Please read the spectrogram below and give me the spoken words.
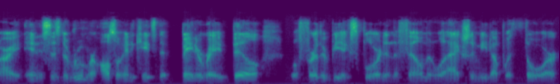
All right, and it says the rumor also indicates that Beta Ray Bill will further be explored in the film and will actually meet up with Thor.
